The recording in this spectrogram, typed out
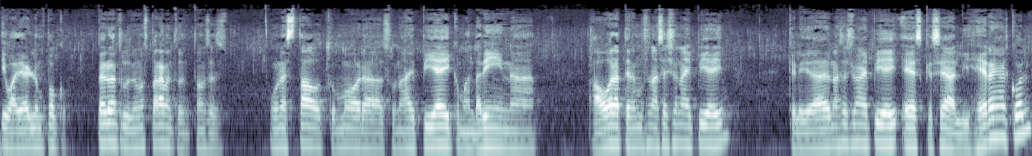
y variarle un poco, pero dentro de los mismos parámetros. Entonces, una Stout con moras, una IPA con mandarina. Ahora tenemos una Session IPA, que la idea de una Session IPA es que sea ligera en alcohol,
